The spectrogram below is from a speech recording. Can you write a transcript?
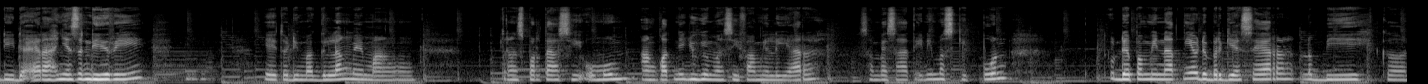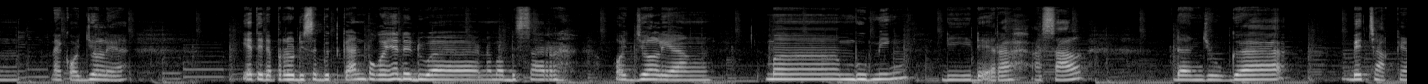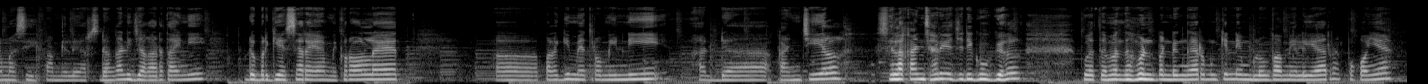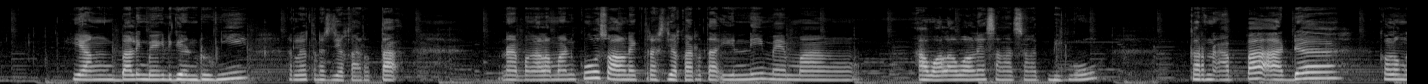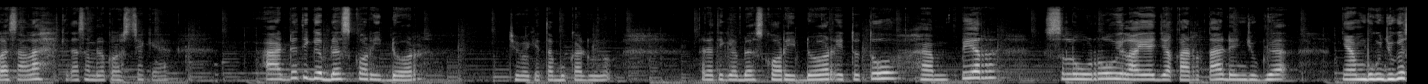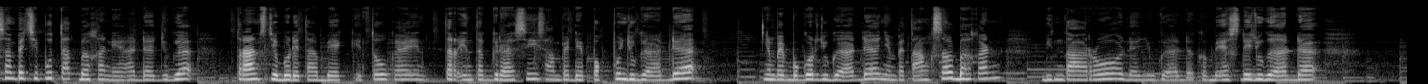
di daerahnya sendiri, yaitu di Magelang memang transportasi umum, angkotnya juga masih familiar sampai saat ini meskipun udah peminatnya udah bergeser lebih ke naik ojol ya ya tidak perlu disebutkan. Pokoknya ada dua nama besar ojol yang membuming di daerah asal dan juga becak yang masih familiar. Sedangkan di Jakarta ini udah bergeser ya mikrolet uh, apalagi metro mini ada kancil. Silakan cari aja di Google buat teman-teman pendengar mungkin yang belum familiar. Pokoknya yang paling banyak digandrungi adalah Transjakarta Nah pengalamanku soal naik Transjakarta ini memang awal-awalnya sangat-sangat bingung. Karena apa? Ada kalau nggak salah kita sambil cross check ya. Ada 13 koridor. Coba kita buka dulu. Ada 13 koridor itu tuh hampir seluruh wilayah Jakarta dan juga nyambung juga sampai Ciputat bahkan ya. Ada juga Trans Jabodetabek. Itu kayak terintegrasi sampai Depok pun juga ada nyampe Bogor juga ada nyampe Tangsel bahkan Bintaro dan juga ada ke BSD juga ada.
